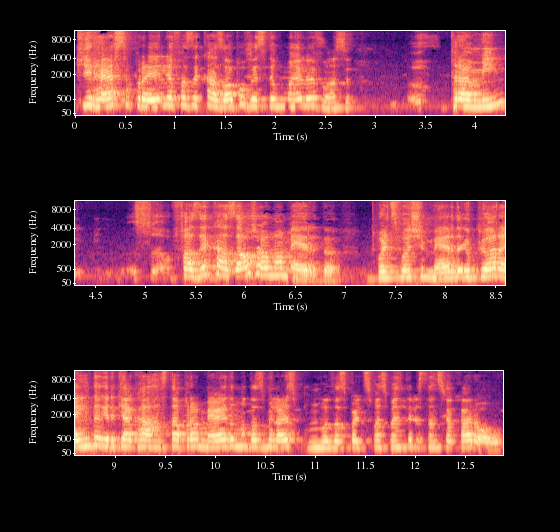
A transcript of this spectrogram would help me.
que resta para ele é fazer casal para ver se tem alguma relevância. Para mim, fazer casal já é uma merda. Participante merda, e o pior ainda, ele quer arrastar pra merda uma das melhores, uma das participantes mais interessantes que a Carol.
